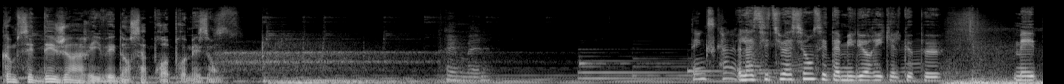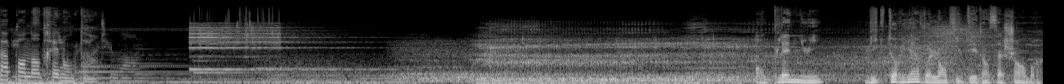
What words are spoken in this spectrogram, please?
comme c'est déjà arrivé dans sa propre maison. Amen. La situation s'est améliorée quelque peu, mais pas pendant très longtemps. en pleine nuit, Victoria voit l'entité dans sa chambre.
